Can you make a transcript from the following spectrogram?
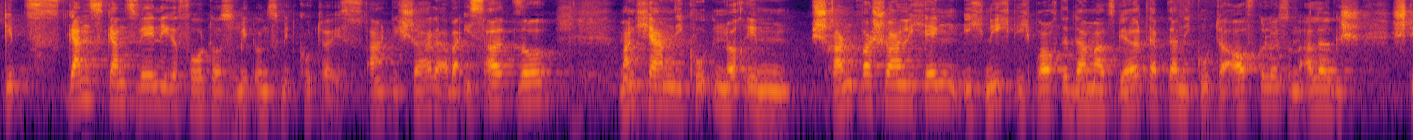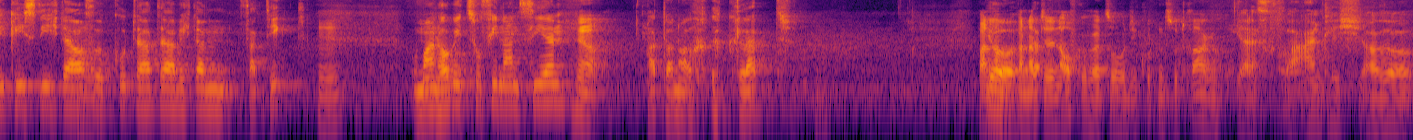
Mhm gibt es ganz, ganz wenige Fotos mit uns mit Kutter. Ist eigentlich schade, aber ist halt so. Manche haben die Kutten noch im Schrank wahrscheinlich hängen, ich nicht. Ich brauchte damals Geld, habe dann die Kutte aufgelöst und alle Stickis, die ich da auf der Kutte hatte, habe ich dann vertickt, mhm. um mein Hobby zu finanzieren. Ja. Hat dann auch geklappt. Wann, jo, wann habt ihr denn aufgehört, so die Kutten zu tragen? Ja, das war eigentlich, also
